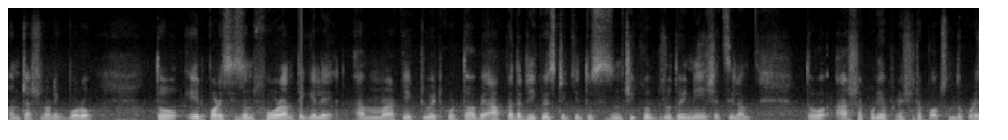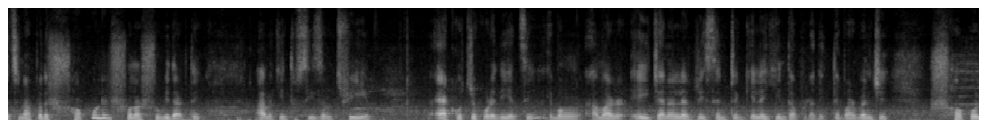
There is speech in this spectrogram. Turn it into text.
ঘণ্টা আসলে অনেক বড়। তো এরপরে সিজন ফোর আনতে গেলে আমাকে একটু ওয়েট করতে হবে। আপনাদের রিকোয়েস্টে কিন্তু সিজন থ্রি খুব দ্রুতই নিয়ে এসেছিলাম। তো আশা করি আপনারা সেটা পছন্দ করেছেন। আপনাদের সকলের শোনার সুবিধার্থে আমি কিন্তু সিজন থ্রি একত্রে করে দিয়েছি এবং আমার এই চ্যানেলের রিসেন্টে গেলেই কিন্তু আপনারা দেখতে পারবেন যে সকল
